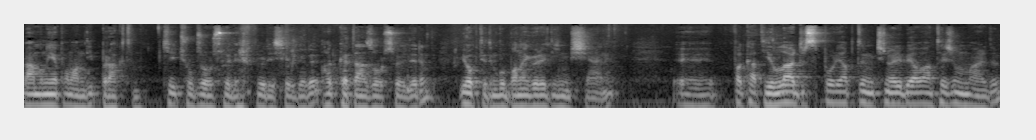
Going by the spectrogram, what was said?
ben bunu yapamam deyip bıraktım. Ki çok zor söylerim böyle şeyleri. Hakikaten zor söylerim. Yok dedim bu bana göre değilmiş yani. Ee, fakat yıllardır spor yaptığım için öyle bir avantajım vardı.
